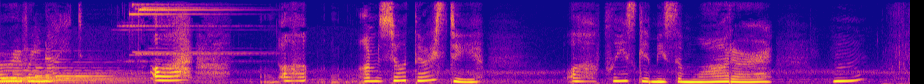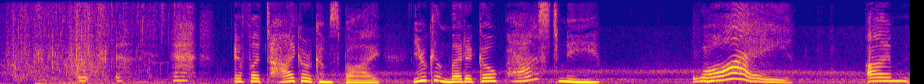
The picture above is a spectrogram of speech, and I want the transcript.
river every night? Uh, uh, I'm so thirsty. Oh, please give me some water. Hmm? If a tiger comes by, you can let it go past me. Why? I'm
